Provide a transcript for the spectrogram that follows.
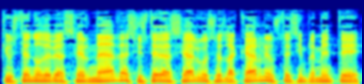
que usted no debe hacer nada. Si usted hace algo, eso es la carne. Usted simplemente,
